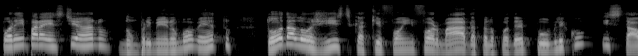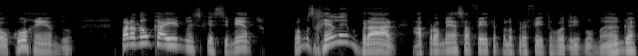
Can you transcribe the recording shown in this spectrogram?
Porém, para este ano, num primeiro momento, toda a logística que foi informada pelo poder público está ocorrendo. Para não cair no esquecimento, Vamos relembrar a promessa feita pelo prefeito Rodrigo Manga.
